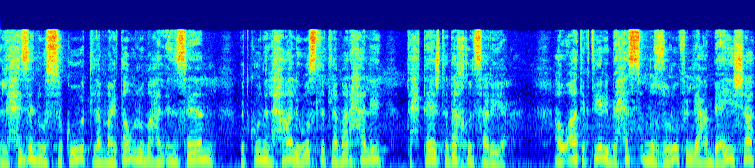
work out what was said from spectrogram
الحزن والسكوت لما يطولوا مع الإنسان بتكون الحالة وصلت لمرحلة بتحتاج تدخل سريع. أوقات كتير بحس إنه الظروف اللي عم بعيشها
